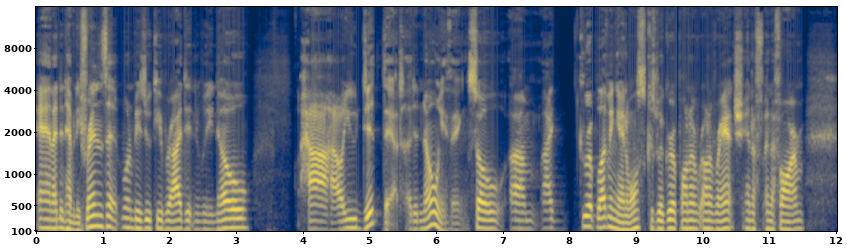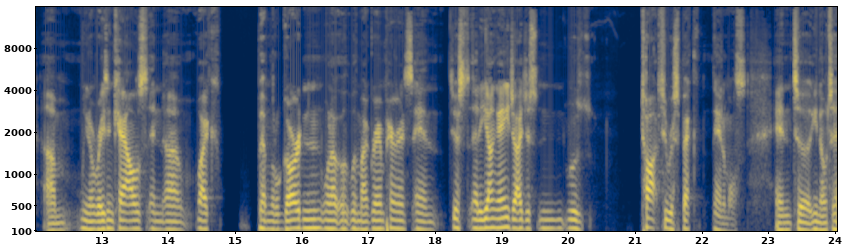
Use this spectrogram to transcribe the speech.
and I didn't have any friends that wanted to be a zookeeper. I didn't really know how how you did that. I didn't know anything, so um, I grew up loving animals because we grew up on a on a ranch and a and a farm um, you know, raising cows and uh, like having a little garden when I with my grandparents, and just at a young age, I just was taught to respect animals and to you know to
